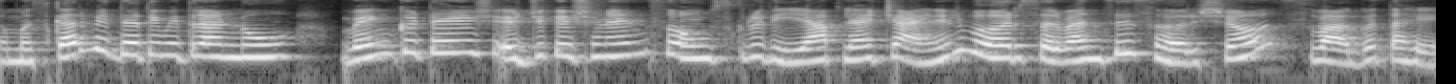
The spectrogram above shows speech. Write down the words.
नमस्कार विद्यार्थी मित्रांनो. व्यंकटेश एज्युकेशन अँड संस्कृती या आपल्या चॅनेलवर सर्वांचे सहर्ष स्वागत आहे.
